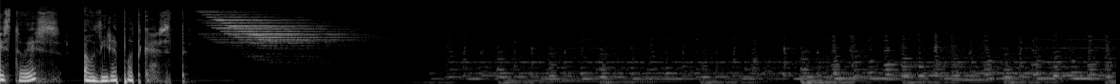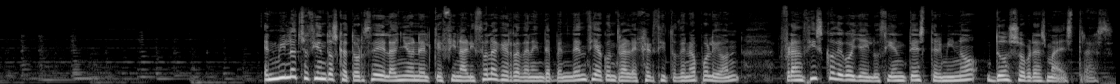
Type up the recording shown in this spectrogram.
Esto es Audire Podcast. En 1814, el año en el que finalizó la Guerra de la Independencia contra el ejército de Napoleón, Francisco de Goya y Lucientes terminó dos obras maestras.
